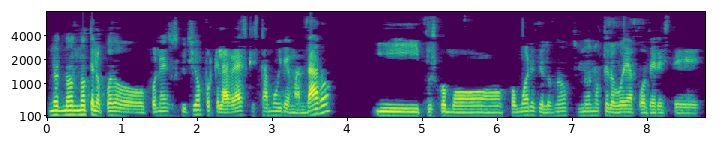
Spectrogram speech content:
no, no, no te lo puedo poner en suscripción porque la verdad es que está muy demandado y pues como, como eres de los nuevos, pues, no, no te lo voy a poder, este,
